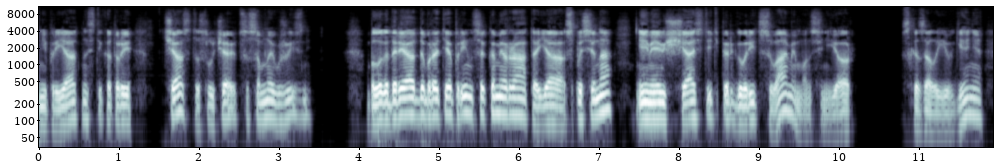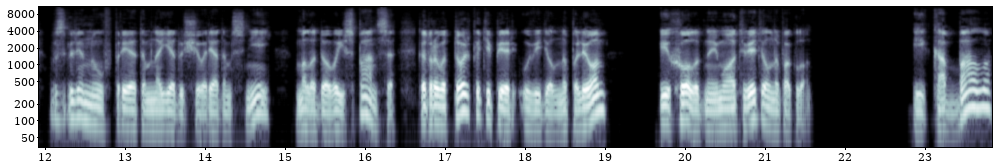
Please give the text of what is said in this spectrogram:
неприятности, которые часто случаются со мной в жизни. Благодаря доброте принца Камерата я спасена и имею счастье теперь говорить с вами, монсеньор, — сказала Евгения, взглянув при этом на едущего рядом с ней молодого испанца, которого только теперь увидел Наполеон, и холодно ему ответил на поклон. И Кабалло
